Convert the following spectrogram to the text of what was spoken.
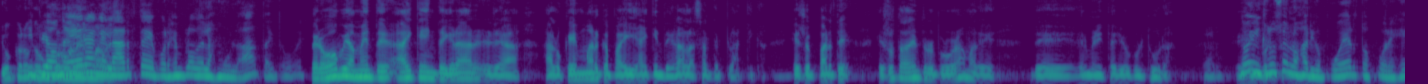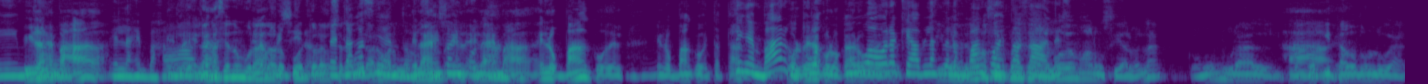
Yo creo Y que pionera en el arte, por ejemplo, de las mulatas y todo eso. Pero obviamente hay que integrar eh, a, a lo que es marca país, hay que integrar las artes plásticas. Eso es parte, eso está dentro del programa de, de- del Ministerio de Cultura. Claro. No, Es incluso en los aeropuertos, por ejemplo. Y las embajadas. En las embajadas. En la- en Están haciendo un mural en la oficina. ahora Se están haciendo. En las, es en- en las embajadas, en los bancos, del- en los bancos estatales. Sin embargo, volver tú, a colocar tú ahora que hablas Y de los bancos estatales, No podemos anunciar, ¿verdad? Con un mural que Ah, fue quitado de un lugar.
